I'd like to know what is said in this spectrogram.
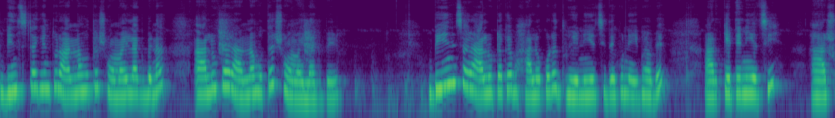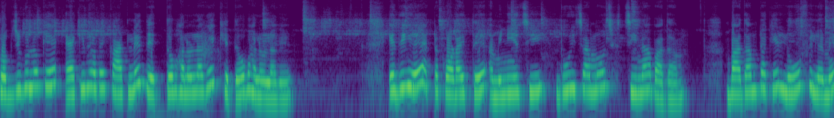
বিনসটা কিন্তু রান্না হতে সময় লাগবে না, আলুটা রান্না হতে সময় লাগবে। বিনস আর আলুটাকে ভালো করে ধুয়ে নিয়েছি, দেখুন, এইভাবে। আর কেটে নিয়েছি। আর সবজিগুলোকে একইভাবে কাটলে দেখতেও ভালো লাগে, খেতেও ভালো লাগে। এদিকে একটা কড়াইতে আমি নিয়েছি দুই চামচ চীনা বাদাম। বাদামটাকে লো ফ্লেমে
